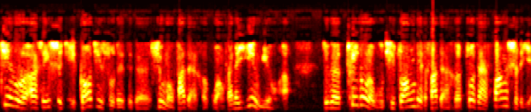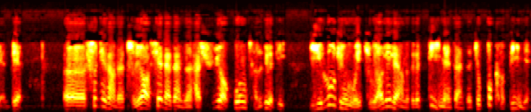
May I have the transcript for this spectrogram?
进入了二十一世纪，高技术的这个迅猛发展和广泛的应用啊。这个推动了武器装备的发展和作战方式的演变。呃，实际上呢，只要现代战争还需要攻城略地，以陆军为主要力量的这个地面战争就不可避免。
